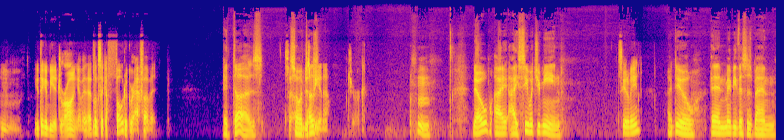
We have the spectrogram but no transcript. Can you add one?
hmm. You think it'd be a drawing of it? That looks like a photograph of it. It does. So, So I'm it just does- being a jerk. Hmm. No, I I see what you mean. See what I mean? I do. And maybe this has been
